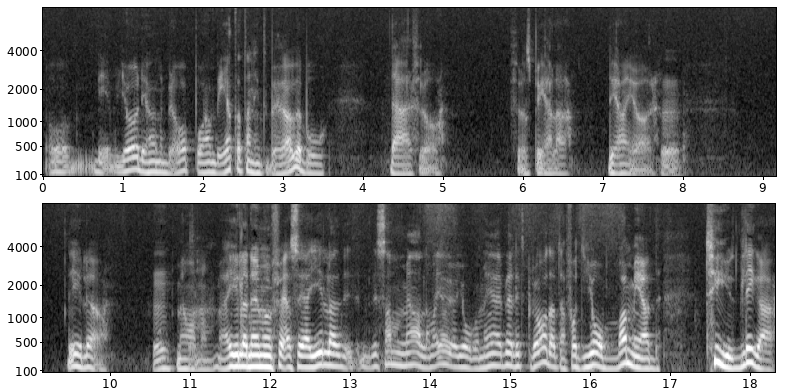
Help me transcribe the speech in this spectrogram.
Och det, gör det han är bra på. Han vet att han inte behöver bo där för att, för att spela det han gör. Mm. Det gillar jag Mm. med honom. Jag gillar det med, alltså jag gillar, det är samma med alla vad jag jobbar med. Jag är väldigt glad att jag har fått jobba med tydliga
